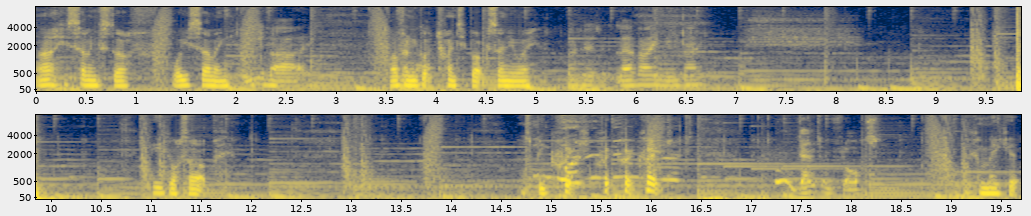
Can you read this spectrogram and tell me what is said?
Uh, he's selling stuff. What are you selling? Levi. I've only got 20 bucks anyway. What is it? Levi? Levi? He got up. Let's be quick, quick, quick, quick. Ooh, dental floss. I can make it.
